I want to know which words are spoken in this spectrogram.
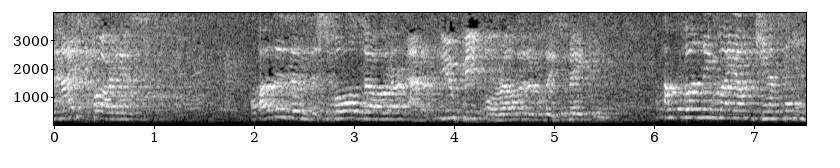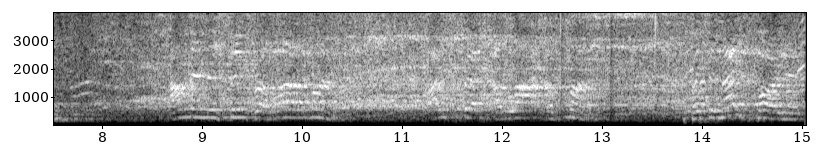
the nice part is, other than the small donor and a few people, relatively speaking, I'm funding my own campaign. I'm in this thing for a lot of money. I spent a lot of money. But the nice part is,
